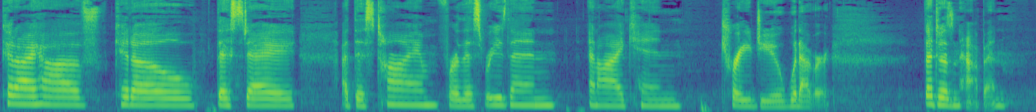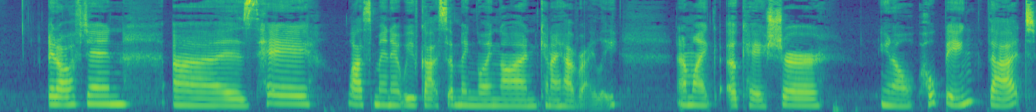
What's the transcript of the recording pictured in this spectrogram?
could I have kiddo this day at this time for this reason? And I can trade you, whatever. That doesn't happen. It often uh, is, hey, last minute, we've got something going on. Can I have Riley? And I'm like, okay, sure. You know, hoping that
